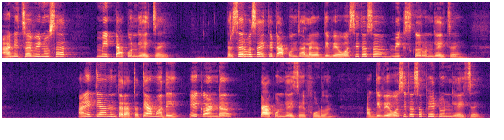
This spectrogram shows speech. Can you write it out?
आणि चवीनुसार मीठ टाकून घ्यायचं आहे तर सर्व साहित्य टाकून झालं आहे अगदी व्यवस्थित असं मिक्स करून घ्यायचं आहे आणि त्यानंतर आता त्यामध्ये एक अंड टाकून घ्यायचं आहे फोडून. अगदी व्यवस्थित असं फेटून घ्यायचं आहे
